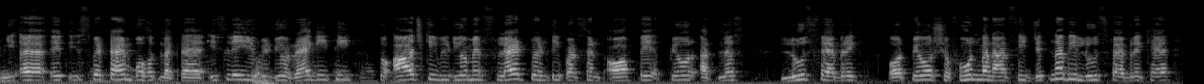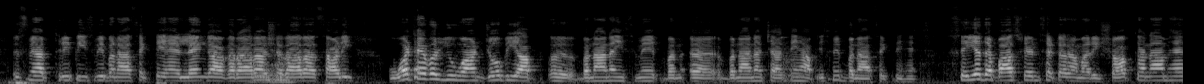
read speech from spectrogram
इस पे टाइम बहुत लगता है। इसलिए ये वीडियो रह गई थी। तो आज की वीडियो में फ्लैट ट्वेंटी परसेंट ऑफ़ पे प्योर अतलस लूज फैब्रिक और प्योर शफून बनारसी जितना भी लूज फैब्रिक है इसमें आप थ्री पीस भी बना सकते हैं lehenga gharara sharara sari whatever you want जो भी आप बनाना इसमें बन, बनाना चाहते हैं आप इसमें बना सकते हैं। सैयद अब्बास फ्रेंड सेंटर हमारी शॉप का नाम है।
